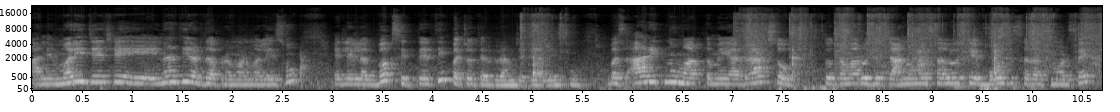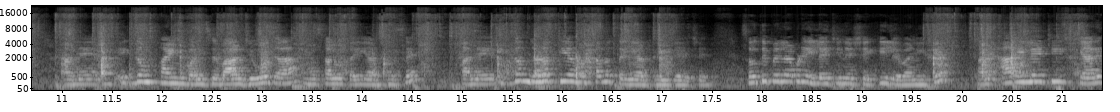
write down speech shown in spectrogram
અને મરી જે છે એ એનાથી અડધા પ્રમાણમાં લેશું. એટલે લગભગ સિત્તેરથી પચોતેર ગ્રામ જેટલા લેશું. બસ આ રીતનું માપ તમે યાદ રાખશો તો તમારો જે ચાનો મસાલો છે બહુ જ સરસ મળશે. અને એકદમ ફાઇન બનશે. બહાર જેવો જ આ મસાલો તૈયાર થશે. અને એકદમ ઝડપથી આ મસાલો તૈયાર થઈ જાય છે. સૌથી પહેલાં આપણે ઇલાયચીને શેકી લેવાની છે. અને આ ઇલાયચી ક્યારે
